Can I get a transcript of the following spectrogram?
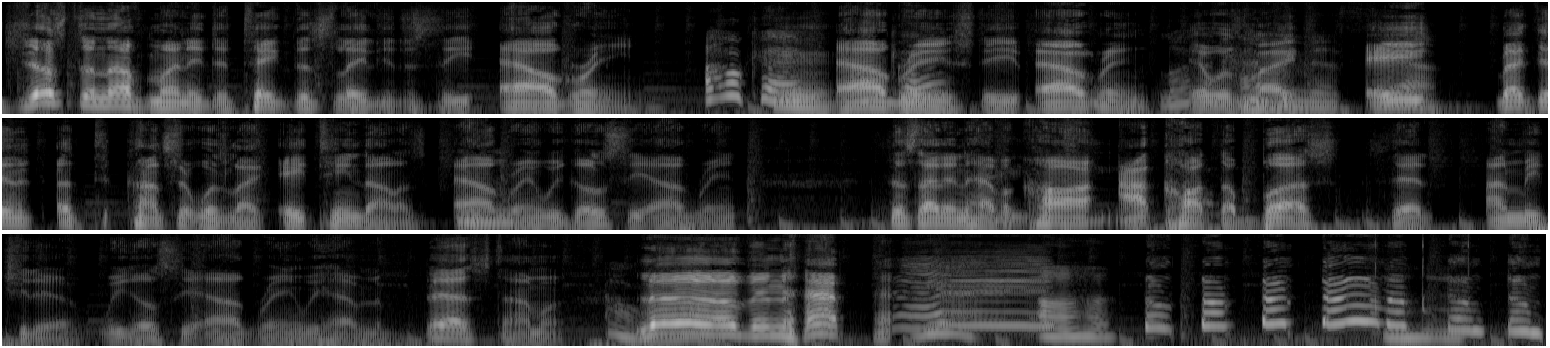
just enough money to take this lady to see Al Green. okay. Al okay. Green, Steve. Al Green. Lot it of was like eight. yeah. Back then, a t- concert was like eighteen dollars. Al Mm-hmm. Green. We go to see Al Green. Since I didn't have a car, I caught the bus. Said I'll meet you there. We go see Al Green. We having the best time. On Oh, wow. Love and happy. Uh huh. Dum, dum, dum,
